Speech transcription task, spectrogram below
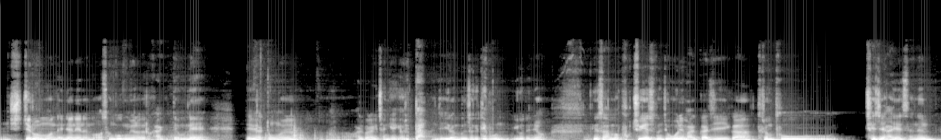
음, 실제로 뭐 내년에는 뭐 선거 국면으로 가기 때문에 대외 활동을 어, 활발하게 전개하기 어렵다. 이제 이런 분석이 대부분이거든요. 그래서 아마 북측에서는 이제 올해 말까지가 트럼프 체제 하에서는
